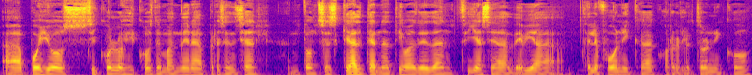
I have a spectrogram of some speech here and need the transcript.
a apoyos psicológicos de manera presencial. Entonces, ¿qué alternativas le dan? Si ya sea de vía telefónica, correo electrónico,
